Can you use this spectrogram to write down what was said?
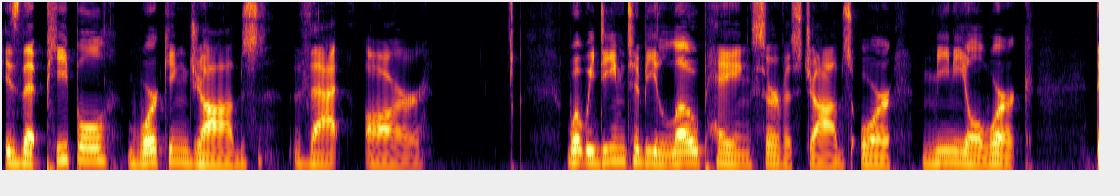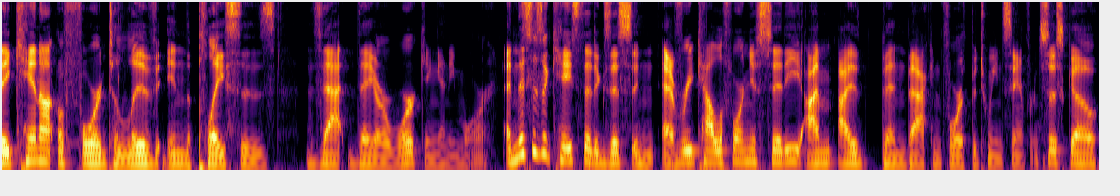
Is that people working jobs that are what we deem to be low paying service jobs or menial work, they cannot afford to live in the places that they are working anymore. And this is a case that exists in every California city. I'm I've been back and forth between San Francisco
